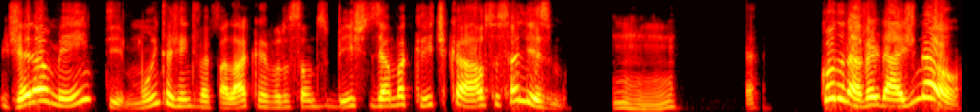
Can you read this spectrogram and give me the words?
geralmente, muita gente vai falar que a Revolução dos Bichos é uma crítica ao socialismo. Uhum. Quando na verdade, não.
